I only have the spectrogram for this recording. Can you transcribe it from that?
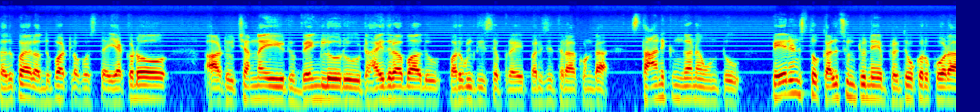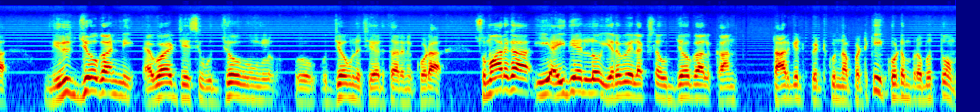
సదుపాయాలు అందుబాటులోకి వస్తాయి. ఎక్కడో అటు చెన్నై ఇటు బెంగళూరు ఇటు హైదరాబాదు పరుగులు తీసే పరిస్థితి రాకుండా స్థానికంగానే ఉంటూ పేరెంట్స్తో కలిసి ఉంటూనే ప్రతి ఒక్కరు కూడా నిరుద్యోగాన్ని అవాయిడ్ చేసి ఉద్యోగంలో ఉద్యోగంలో చేరుతారని కూడా సుమారుగా ఈ ఐదేళ్ళలో ఇరవై లక్షల ఉద్యోగాలు కాన్ టార్గెట్ పెట్టుకున్నప్పటికీ కూటమి ప్రభుత్వం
